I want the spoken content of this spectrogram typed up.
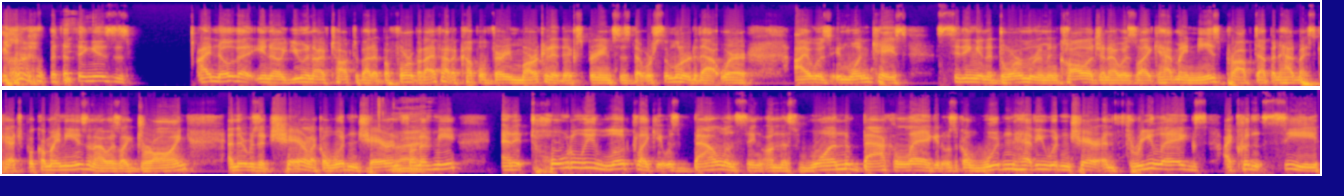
but the thing is, is I know that you know you and I've talked about it before, but I've had a couple very marketed experiences that were similar to that, where I was in one case sitting in a dorm room in college, and I was like had my knees propped up and had my sketchbook on my knees, and I was like drawing, and there was a chair, like a wooden chair, in right. front of me, and it totally looked like it was balancing on this one back leg. And It was like a wooden, heavy wooden chair, and three legs I couldn't see.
